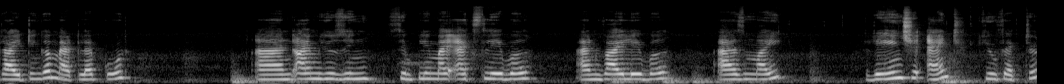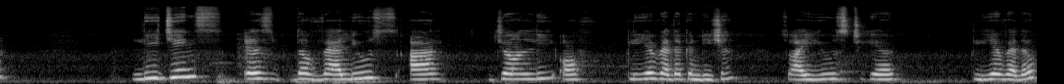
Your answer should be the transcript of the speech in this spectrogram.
writing a MATLAB code and I'm using simply my X label and Y label as my range and Q factor. Legends is the values are generally of clear weather condition. So I used here clear weather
